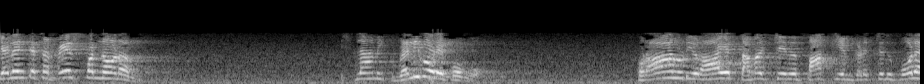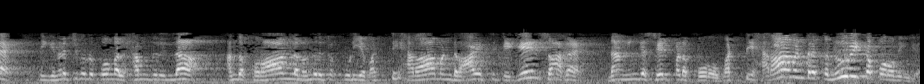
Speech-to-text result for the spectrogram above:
சேலஞ்சத்தை பேஸ் பண்ணணும். இஸ்லாமிக் வெளிகோடை போவோம். குரானுடைய ஒரு ஆயத்தை செய்த பாக்கியம் கிடைச்சது போல நீங்க நினைச்சுக்கொண்டு போங்க அலமதுல்லா அந்த குரான்ல வந்திருக்கக்கூடிய வட்டி ஹராம் என்ற ஆயத்துக்கு எகேன்ஸாக நாங்க இங்க செயல்பட போறோம். வட்டி ஹராம் என்ற நிரூபிக்க போறோம் இங்க.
